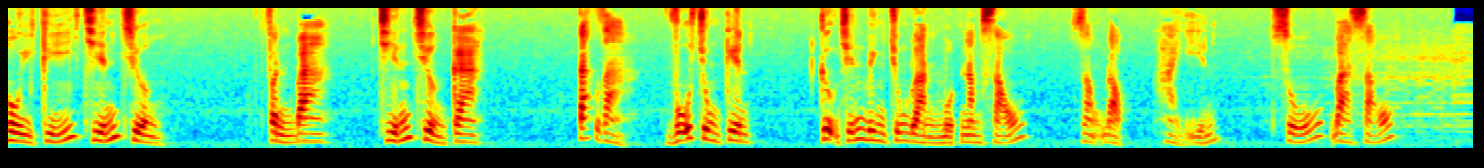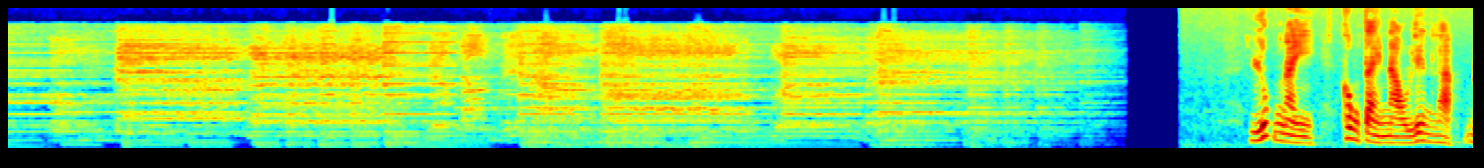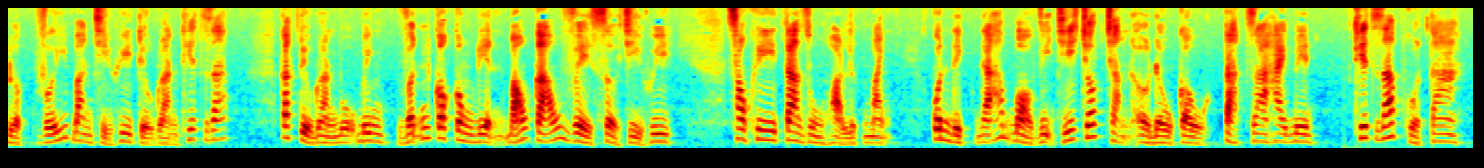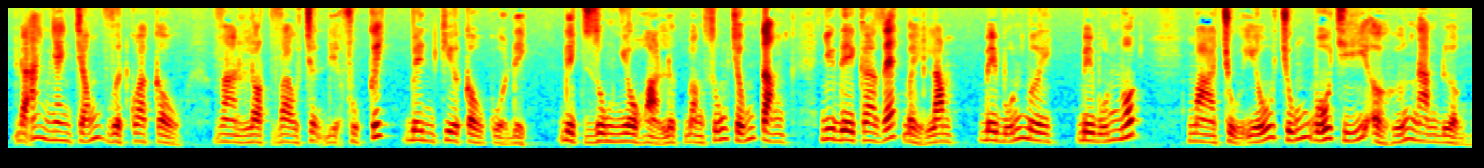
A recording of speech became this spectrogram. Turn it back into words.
Hồi ký chiến trường. Phần 3 Chiến trường ca Tác giả, Vũ Trung Kiên. Cựu chiến binh trung đoàn 156 Giọng đọc, Hải Yến. Số 36 Lúc này không tài nào liên lạc được với ban chỉ huy tiểu đoàn thiết giáp. Các tiểu đoàn bộ binh vẫn có công điện báo cáo về sở chỉ huy. Sau khi ta dùng hỏa lực mạnh, quân địch đã bỏ vị trí chốt chặn ở đầu cầu tạt ra hai bên. Thiết giáp của ta đã nhanh chóng vượt qua cầu và lọt vào trận địa phục kích bên kia cầu của địch. Địch dùng nhiều hỏa lực bằng súng chống tăng như DKZ-75, B-40, B-41 mà chủ yếu chúng bố trí ở hướng Nam Đường.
